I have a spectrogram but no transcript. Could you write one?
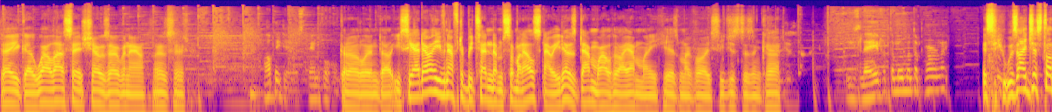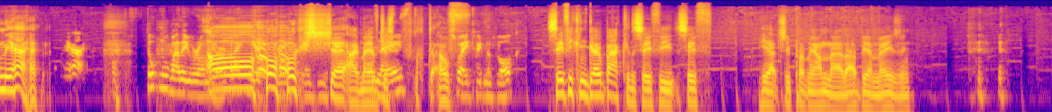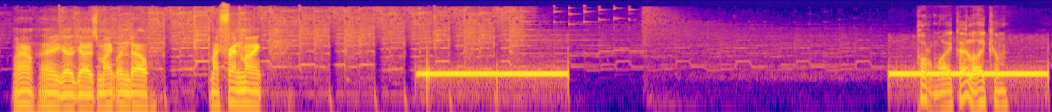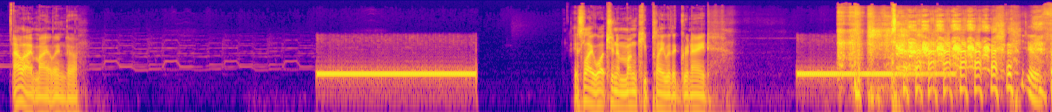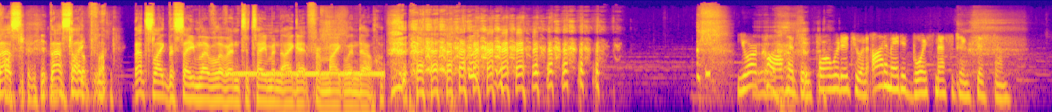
There you go. Well, that's it. Show's over now. That's it. Days. Time to go home. Good old Lindell. You see, I don't even have to pretend I'm someone else now. He knows damn well who I am when he hears my voice. He just doesn't care. He's live at the moment, apparently. Is he, was I just on the air? Yeah. Don't know whether you were on the air. but Oh, shit. I may have just. Oh, That's why I couldn't talk. See if you can go back and see if he see if he actually put me on there. That'd be amazing. wow, there you go, guys. Mike Lindell, my friend Mike. Poor Mike, I like him. I like Mike Lindell. It's like watching a monkey play with a grenade. that's that's like that's like the same level of entertainment I get from Mike Lindell. Your call has been forwarded to an automated voice messaging system.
